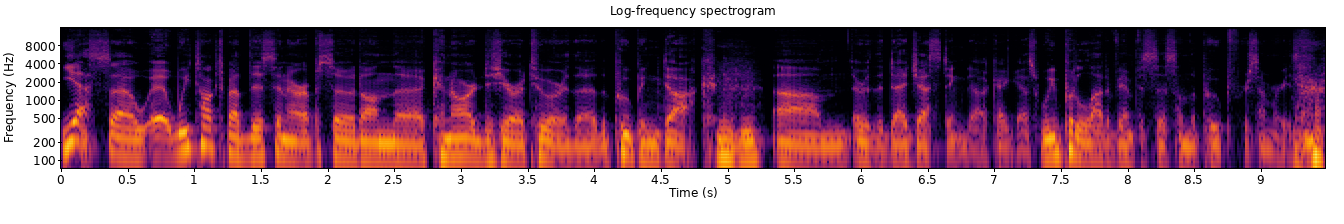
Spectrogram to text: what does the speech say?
Yes, uh, we talked about this in our episode on the canard digérateur, the, the pooping duck, mm-hmm. um, or the digesting duck, I guess. We put a lot of emphasis on the poop for some reason.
